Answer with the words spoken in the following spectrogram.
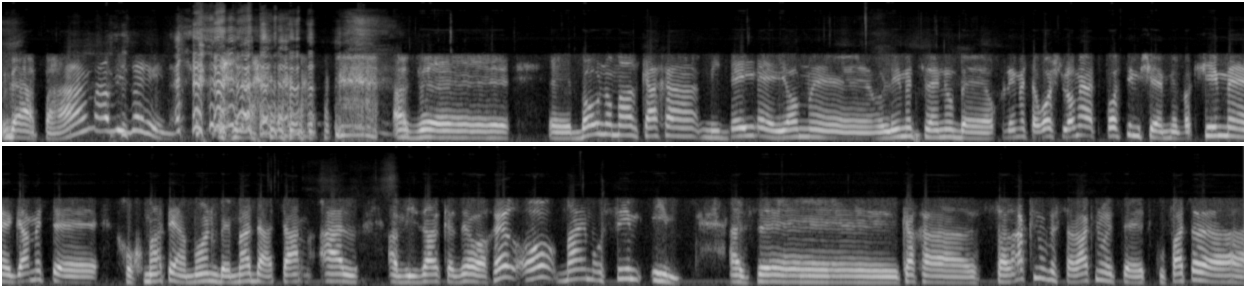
והפעם אביזרים. אז אה, בואו נאמר ככה, מדי יום עולים אצלנו באוכלים את הראש לא מעט פוסטים שמבקשים גם את חוכמת ההמון במה דעתם על אביזר כזה או אחר, או מה הם עושים עם. אז אה, ככה סרקנו וסרקנו את אה, תקופת, ה,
